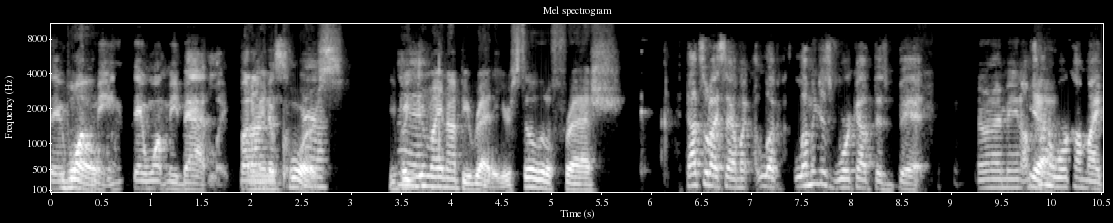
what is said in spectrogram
They Whoa. want me. They want me badly. But I I'm mean, just, of course, but eh. you might not be ready. You're still a little fresh. eh. that's what I say. I'm like, look, let me just work out this bit. You know what I mean? I'm Yeah. trying to work on my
